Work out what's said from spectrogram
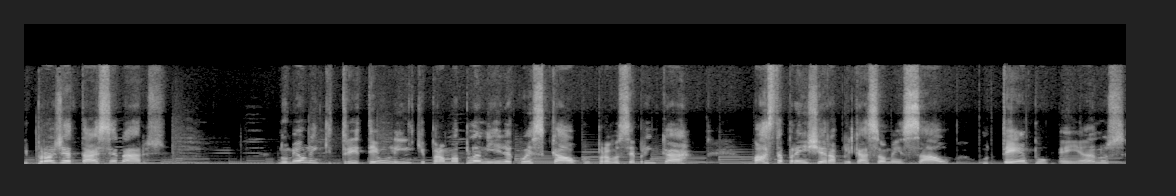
e projetar cenários. No meu Linktree tem um link para uma planilha com esse cálculo para você brincar. Basta preencher a aplicação mensal, o tempo em anos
